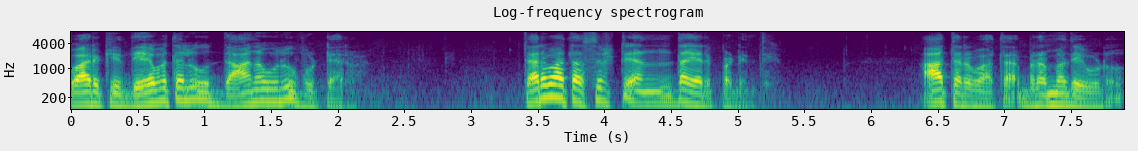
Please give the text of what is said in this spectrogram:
వారికి దేవతలు దానవులు పుట్టారు. తర్వాత సృష్టి అంతా ఏర్పడింది. ఆ తర్వాత బ్రహ్మదేవుడు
